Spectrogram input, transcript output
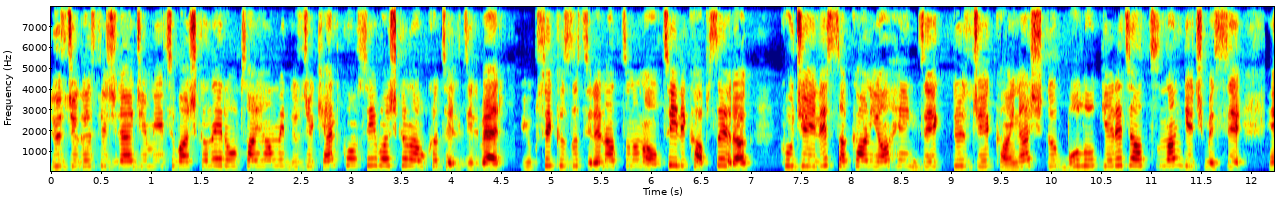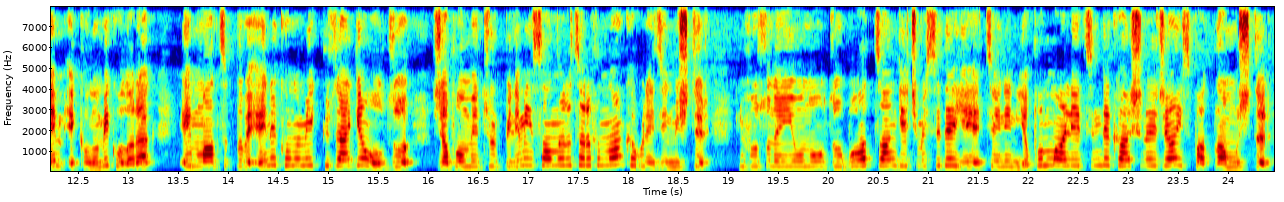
Düzce Gazeteciler Cemiyeti Başkanı Erol Tayhan ve Düzce Kent Konseyi Başkanı Avukat Ali Dilber yüksek hızlı tren hattının 6 ili kapsayarak Kocaeli, Sakarya, Hendek, Düzce, Kaynaşlı, Bolu, Gerede hattından geçmesi hem ekonomik olarak en mantıklı ve en ekonomik güzergah olduğu Japon ve Türk bilim insanları tarafından kabul edilmiştir. Nüfusun en yoğun olduğu bu hattan geçmesi de YHT'nin yapım maliyetini de karşılayacağı ispatlanmıştır.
